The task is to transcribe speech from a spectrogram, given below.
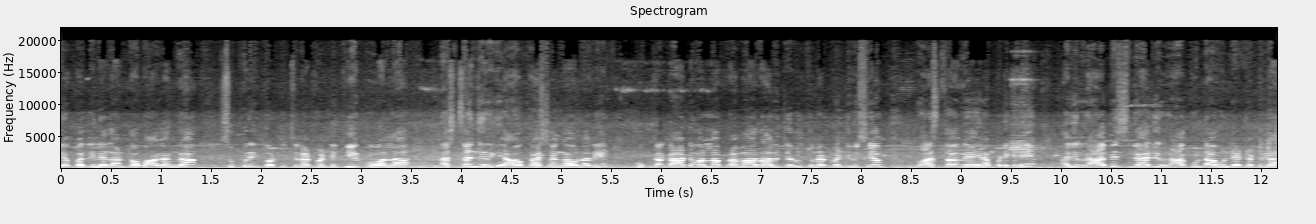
దెబ్బతినే దాంట్లో భాగంగా సుప్రీంకోర్టు ఇచ్చినటువంటి తీర్పు వల్ల నష్టం జరిగే అవకాశంగా ఉన్నది. కుక్క కాటు వల్ల ప్రమాదాలు జరుగుతున్నటువంటి విషయం వాస్తవమే అయినప్పటికీ అది రాబిస్ వ్యాధి రాకుండా ఉండేటట్టుగా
